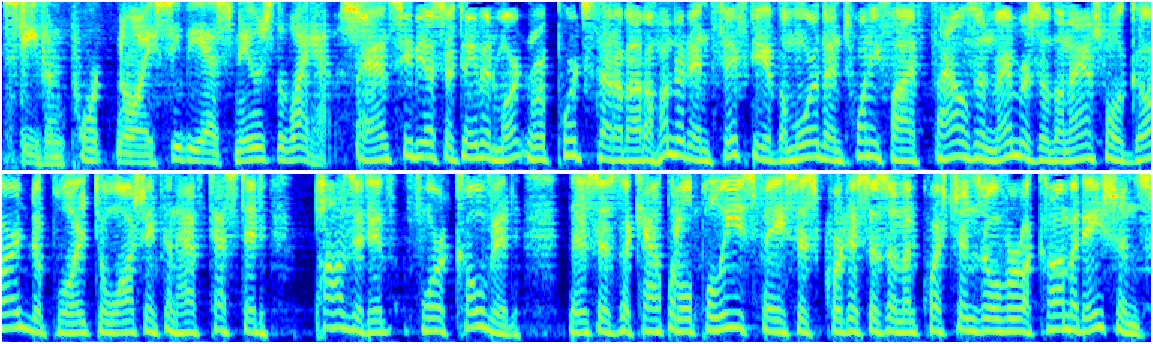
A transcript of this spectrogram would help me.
Stephen Portnoy, CBS News, the White House. And CBS's David Martin reports that about 150 of the more than 25,000 members of the National Guard deployed to Washington have tested positive for COVID. This as the Capitol Police faces criticism and questions over accommodations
